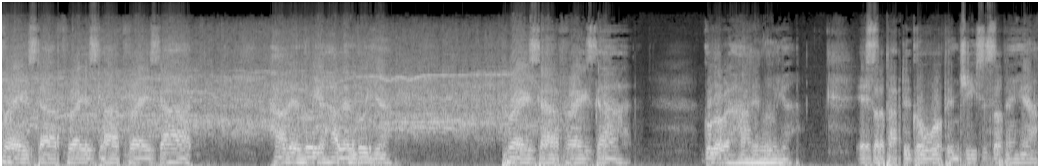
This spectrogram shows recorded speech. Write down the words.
Praise God, praise God, praise God. Hallelujah, hallelujah. Praise God, praise God. Glory, hallelujah. It's about to go up in Jesus up in here.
